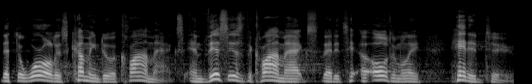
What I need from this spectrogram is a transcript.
that the world is coming to a climax, and this is the climax that it's ultimately headed to.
